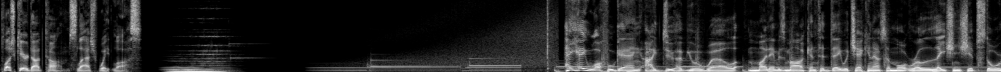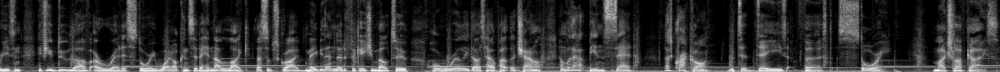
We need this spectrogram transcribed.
plushcare.com slash weight loss. Hey, hey, Waffle Gang, I do hope you are well. My name is Mark, and today we're checking out some more relationship stories. And if you do love a Reddit story, why not consider hitting that like, that subscribe, maybe that notification bell too? All really does help out the channel. And with that being said, let's crack on with today's first story. Much love, guys.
